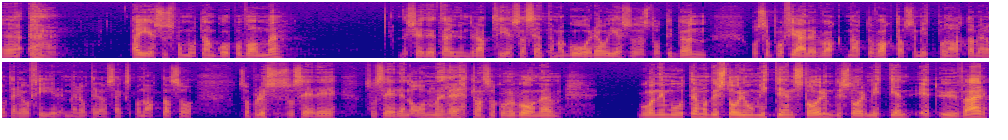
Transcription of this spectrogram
Eh, da Jesus på en måte går på vannet det skjedde dette under at Jesus har sendt dem av gårde, og Jesus har stått i bønn. Og så på fjerde nattevakt, altså midt på natta, mellom tre og, fire, mellom tre og seks på natta, så, så plutselig så ser, de, så ser, de, en ånd eller et eller annet som kommer gående, gående, imot dem. Og de står jo midt i en storm, de står midt i en, et uvær.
